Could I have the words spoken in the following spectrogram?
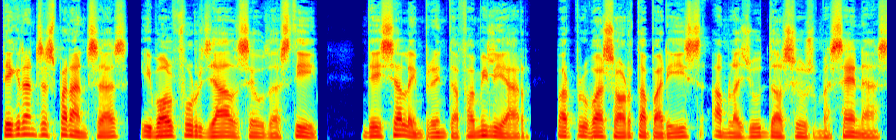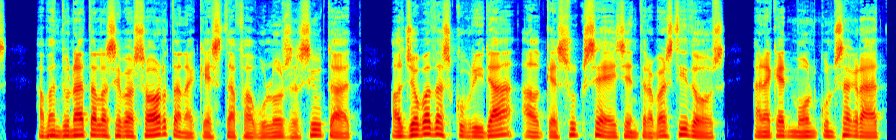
Té grans esperances i vol forjar el seu destí. Deixa la impremta familiar per provar sort a París amb l'ajut dels seus mecenes. Abandonat a la seva sort en aquesta fabulosa ciutat, el jove descobrirà el que succeeix entre vestidors en aquest món consagrat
